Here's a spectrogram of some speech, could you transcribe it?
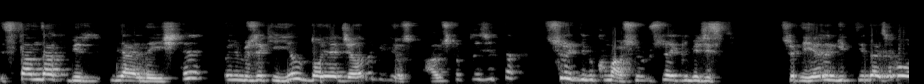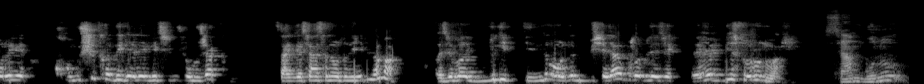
standart bir ilerleyişte önümüzdeki yıl doyacağını biliyorsun. Avcı toplayıcılıkta sürekli bir kumar, sü- sürekli bir risk. Sürekli yarın gittiğinde acaba orayı komşu kabileyle geçirmiş olacak mı? Sen geçen sene orada değildin ama acaba bu gittiğinde orada bir şeyler bulabilecek. E, hep bir sorun var. Sen bunu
